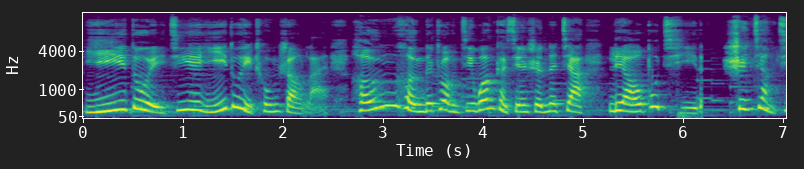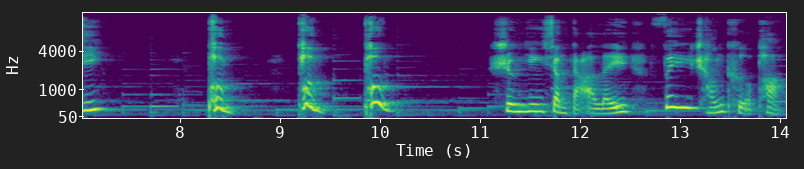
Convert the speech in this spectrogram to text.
一队接一队冲上来，狠狠地撞击汪克先生那架了不起的升降机，砰，砰，砰，声音像打雷，非常可怕。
